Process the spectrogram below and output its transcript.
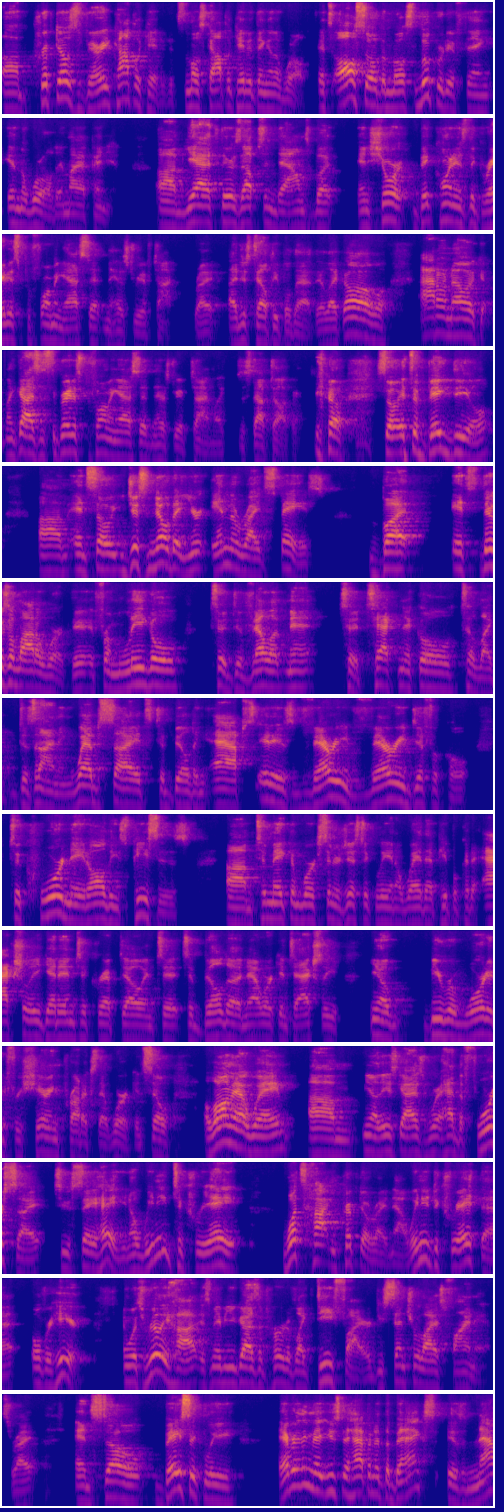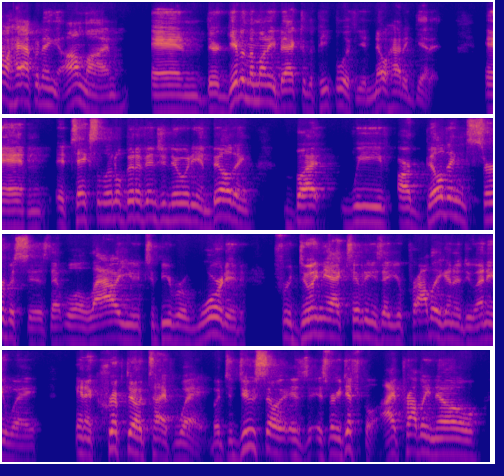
um, crypto is very complicated. It's the most complicated thing in the world. It's also the most lucrative thing in the world, in my opinion. Um, yeah, there's ups and downs, but in short, Bitcoin is the greatest performing asset in the history of time, right? I just tell people that. They're like, oh, well, I don't know. Like, guys, it's the greatest performing asset in the history of time. Like, just stop talking. You know, so it's a big deal. Um, and so you just know that you're in the right space, but it's there's a lot of work from legal to development to technical to like designing websites to building apps. It is very, very difficult to coordinate all these pieces um, to make them work synergistically in a way that people could actually get into crypto and to, to build a network and to actually, you know, be rewarded for sharing products that work. And so along that way, um, you know, these guys were had the foresight to say, hey, you know, we need to create what's hot in crypto right now. We need to create that over here. And what's really hot is maybe you guys have heard of like DeFi or decentralized finance, right? And so basically everything that used to happen at the banks is now happening online and they're giving the money back to the people if you know how to get it. And it takes a little bit of ingenuity in building, but we are building services that will allow you to be rewarded for doing the activities that you're probably going to do anyway in a crypto type way. But to do so is, is very difficult. I probably know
